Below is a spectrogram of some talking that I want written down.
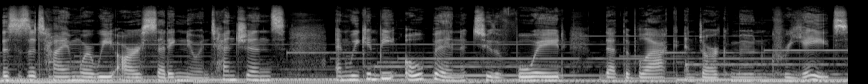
This is a time where we are setting new intentions and we can be open to the void that the black and dark moon creates,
